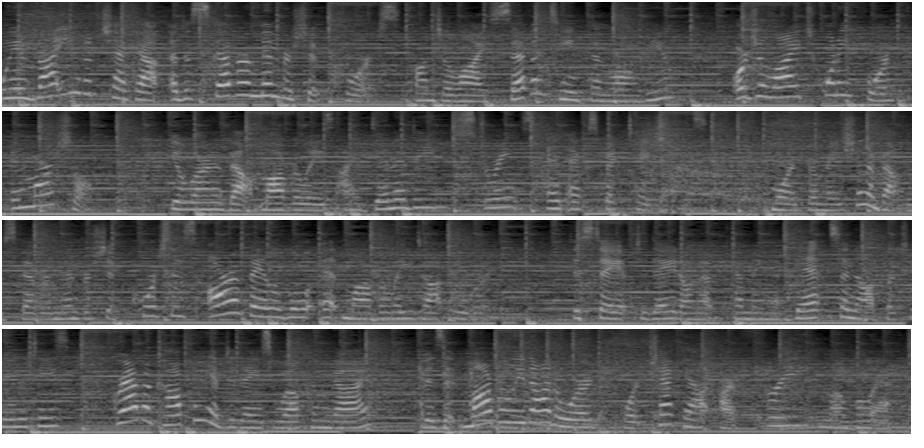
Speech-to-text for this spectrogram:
we invite you to check out a Discover membership course on July 17th in Longview or July 24th in Marshall. You'll learn about Mobberly's identity, strengths, and expectations. More information about Discover membership courses are available at mobberly.org. To stay up to date on upcoming events and opportunities, grab a copy of today's welcome guide, visit mobberly.org, or check out our free mobile app.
